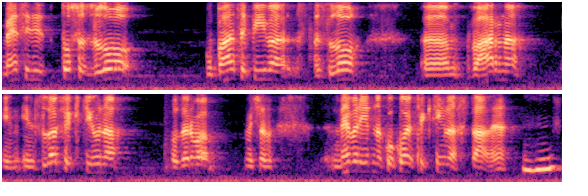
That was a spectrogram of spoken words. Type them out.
meni se zdi, to so zelo, oba cepiva sta zelo um, varna in, in zelo efektivna, oziroma mislim, neverjetno, kako efektivna sta. Uh mhm. -huh.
